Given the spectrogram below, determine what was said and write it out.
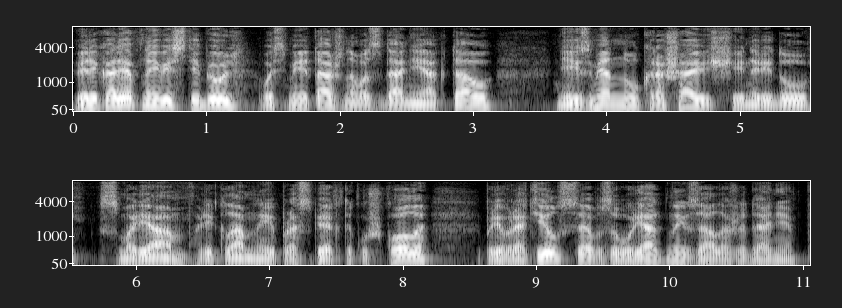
Великолепный вестибюль восьмиэтажного здания «Октау», неизменно украшающий наряду с Мариам рекламные проспекты Кушкола, превратился в заурядный зал ожидания —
